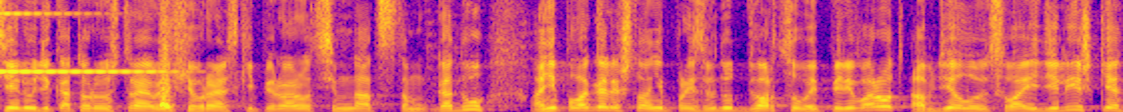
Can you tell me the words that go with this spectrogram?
те люди, которые устраивали февральский переворот в 17 году, они полагали, что они произведут дворцовый переворот, обделают свои делишки,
